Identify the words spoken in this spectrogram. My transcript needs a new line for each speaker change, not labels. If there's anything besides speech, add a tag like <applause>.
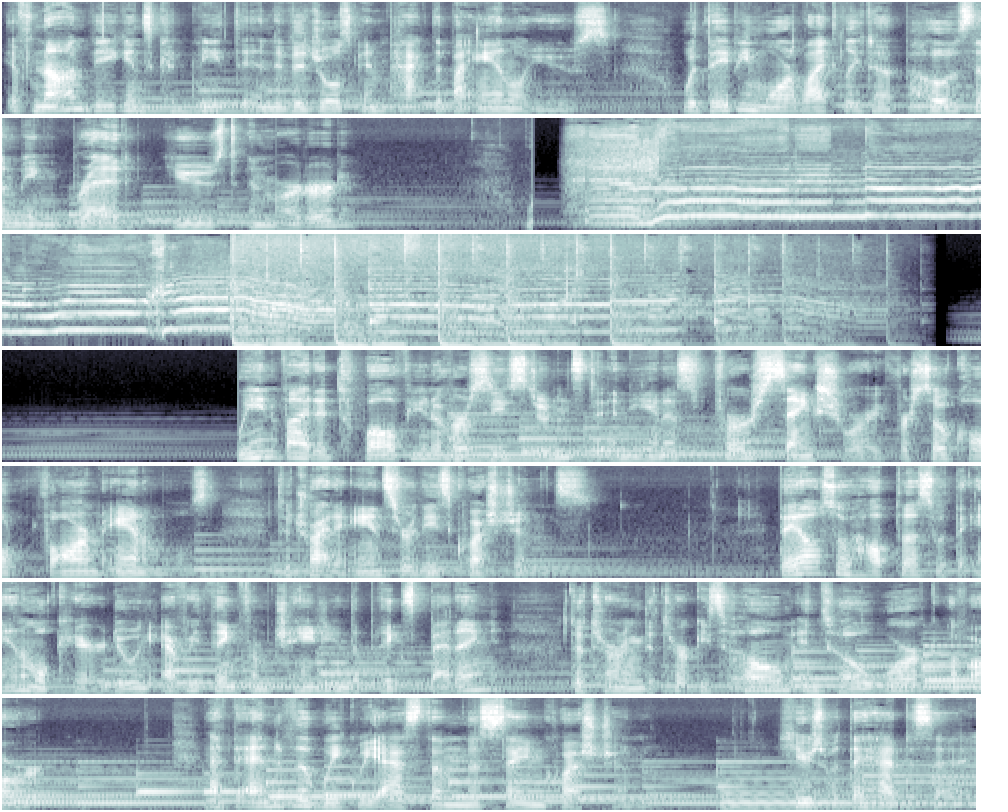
If non vegans could meet the individuals impacted by animal use, would they be more likely to oppose them being bred, used, and murdered? We invited 12 university students to Indiana's first sanctuary for so called farmed animals to try to answer these questions. They also helped us with the animal care, doing everything from changing the pig's bedding to turning the turkey's home into a work of art. At the end of the week, we asked them the same question. Here's what they had to say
